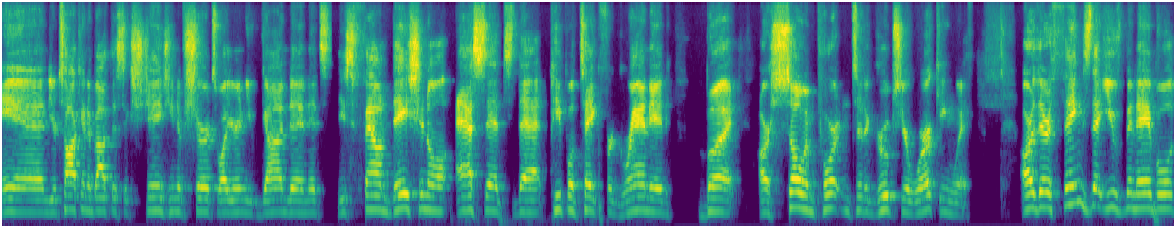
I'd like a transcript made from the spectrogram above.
And you're talking about this exchanging of shirts while you're in Uganda. And it's these foundational assets that people take for granted, but are so important to the groups you're working with. Are there things that you've been able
